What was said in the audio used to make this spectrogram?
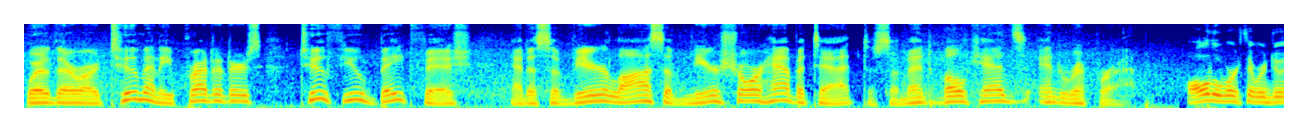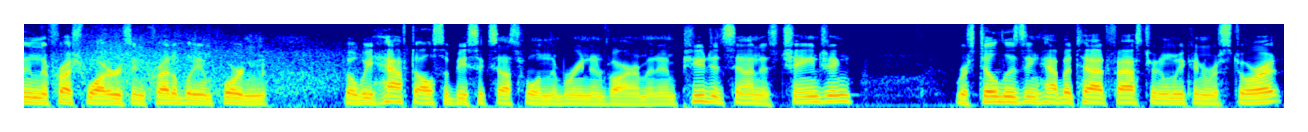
where there are too many predators, too few bait fish, and a severe loss of nearshore habitat to cement bulkheads and riprap. All the work that we're doing in the freshwater is incredibly important, but we have to also be successful in the marine environment. And Puget Sound is changing. We're still losing habitat faster than we can restore it.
